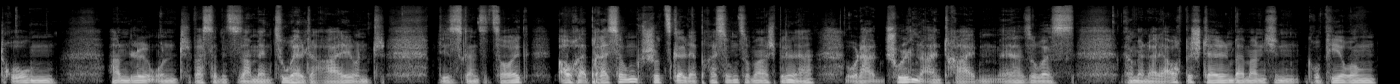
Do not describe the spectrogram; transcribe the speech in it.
Drogenhandel und was damit zusammenhängt, Zuhälterei und dieses ganze Zeug. Auch Erpressung, Schutzgelderpressung zum Beispiel, ja, oder Schulden eintreiben, ja, sowas kann man da ja auch bestellen bei manchen Gruppierungen.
